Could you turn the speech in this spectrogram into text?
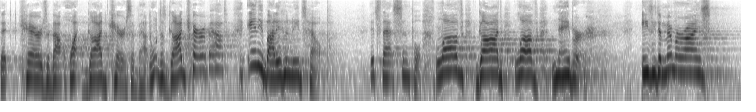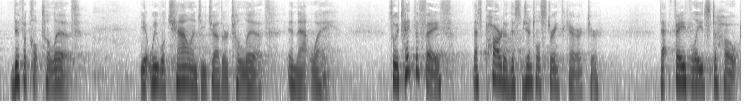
that cares about what God cares about. And what does God care about? Anybody who needs help. It's that simple. Love God, love neighbor. Easy to memorize, difficult to live. Yet we will challenge each other to live in that way. So we take the faith, that's part of this gentle strength character. That faith leads to hope.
